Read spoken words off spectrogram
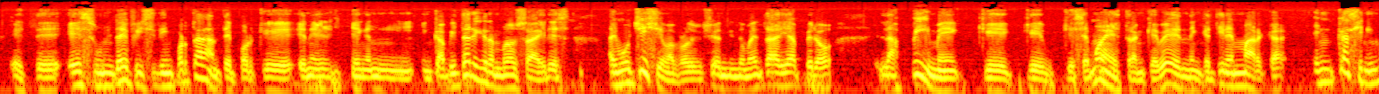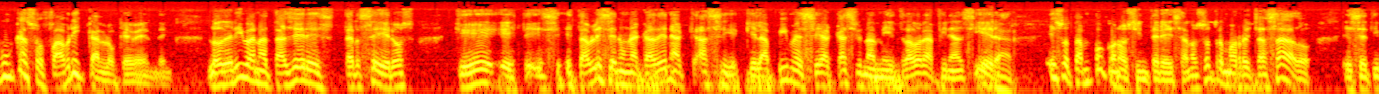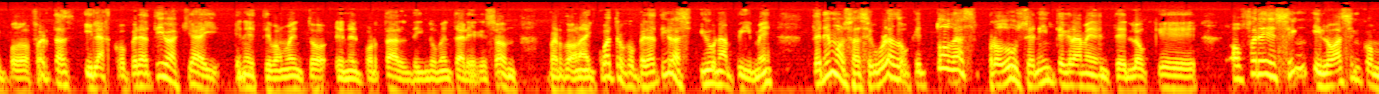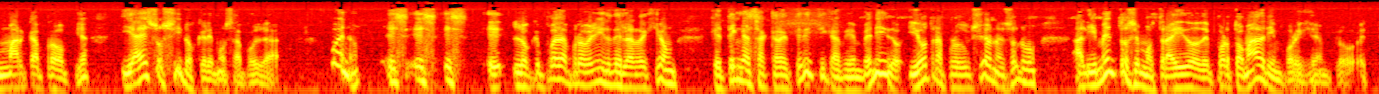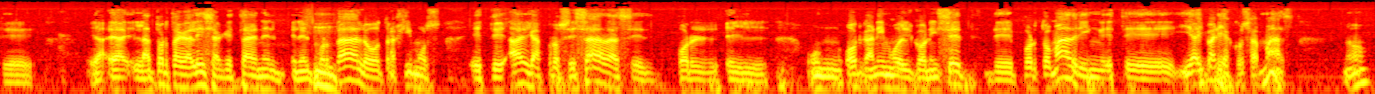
este, es un déficit importante porque en, el, en, en Capital y Gran Buenos Aires hay muchísima producción de indumentaria, pero las pymes que, que, que se muestran, que venden, que tienen marca, en casi ningún caso fabrican lo que venden. Lo derivan a talleres terceros que este, es- establecen una cadena que hace que la pyme sea casi una administradora financiera. Claro. Eso tampoco nos interesa. Nosotros hemos rechazado ese tipo de ofertas y las cooperativas que hay en este momento en el portal de indumentaria, que son, perdón, hay cuatro cooperativas y una pyme, tenemos asegurado que todas producen íntegramente lo que ofrecen y lo hacen con marca propia y a eso sí los queremos apoyar. Bueno, es, es, es eh, lo que pueda provenir de la región que tenga esas características, bienvenido. Y otras producciones, nosotros alimentos hemos traído de Puerto Madryn, por ejemplo, este, la, la- la torta galesa que está en el, en el portal, o trajimos este, algas procesadas eh, por el, un organismo del CONICET de Puerto Madryn, este, y hay varias cosas más, ¿no?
